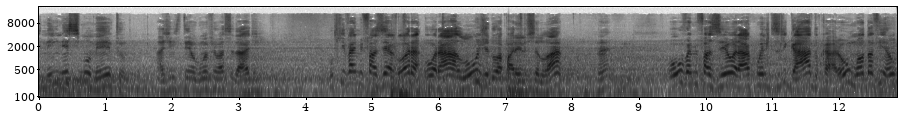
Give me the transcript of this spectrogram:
E nem nesse momento a gente tem alguma privacidade. O que vai me fazer agora orar longe do aparelho celular, né? Ou vai me fazer orar com ele desligado, cara, ou modo avião.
